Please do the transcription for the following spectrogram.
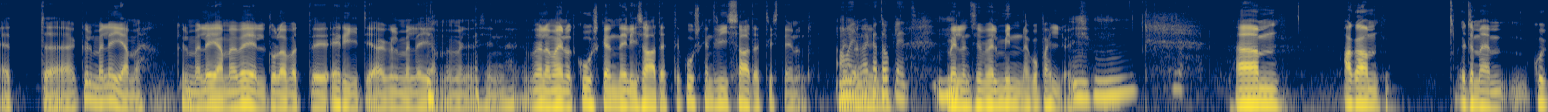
et äh, küll me leiame küll me leiame veel tulevad erid ja küll me leiame, meil on siin, me oleme ainult kuuskümmend neli saadet ja kuuskümmend viis saadet vist teinud. oi, väga tublid mm. -hmm. meil on siin veel minna kui palju, eks ju mm -hmm. um,. aga ütleme, kui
